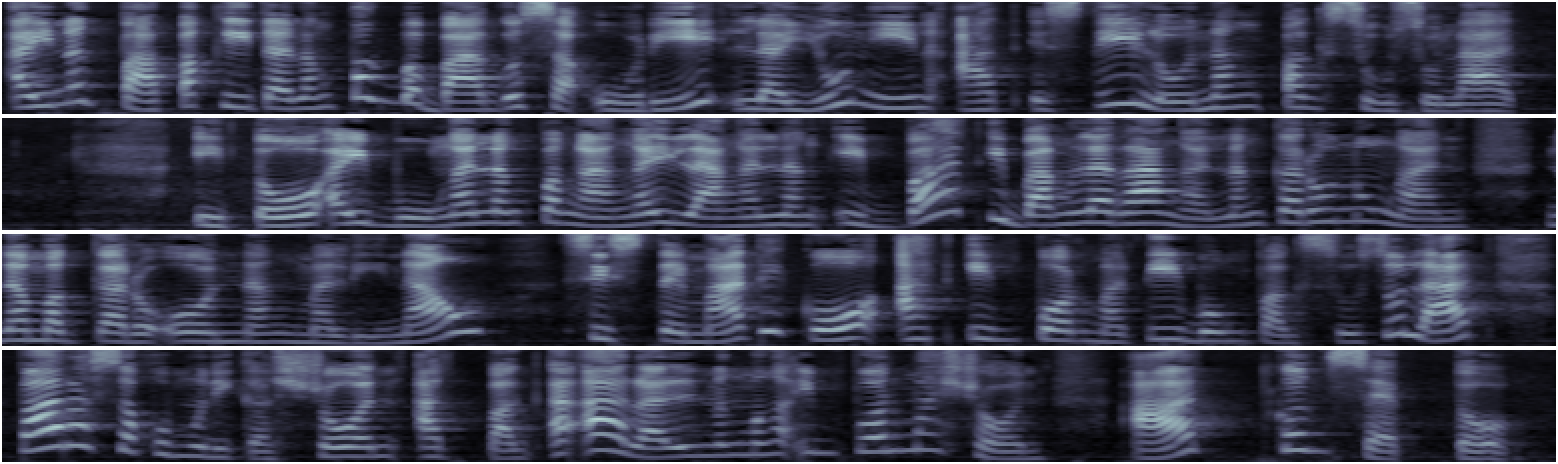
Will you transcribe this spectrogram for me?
ay nagpapakita ng pagbabago sa uri, layunin at estilo ng pagsusulat. Ito ay bunga ng pangangailangan ng iba't ibang larangan ng karunungan na magkaroon ng malinaw, sistematiko at impormatibong pagsusulat para sa komunikasyon at pag-aaral ng mga impormasyon at konsepto.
